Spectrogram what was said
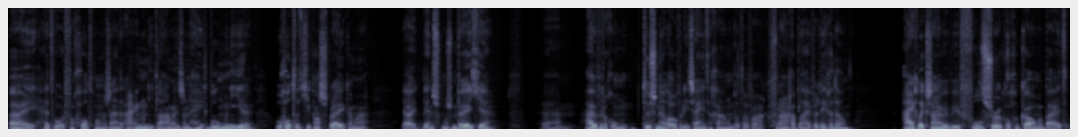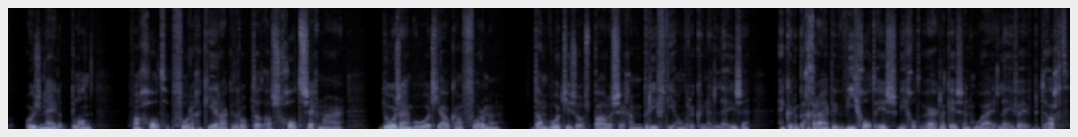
bij het woord van God, want we zijn er eigenlijk nog niet klaar mee. Er zijn een heleboel manieren hoe God dat je kan spreken, maar ja, ik ben soms een beetje uh, huiverig om te snel over iets heen te gaan, omdat er vaak vragen blijven liggen dan. Eigenlijk zijn we weer full circle gekomen bij het originele plan van God. Vorige keer had ik erop dat als God, zeg maar, door zijn woord jou kan vormen, dan word je, zoals Paulus zegt, een brief die anderen kunnen lezen en kunnen begrijpen wie God is, wie God werkelijk is en hoe hij het leven heeft bedacht.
